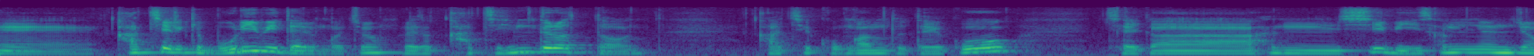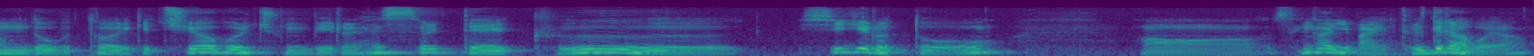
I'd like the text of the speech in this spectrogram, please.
예, 같이 이렇게 몰입이 되는 거죠. 그래서 같이 힘들었던 같이 공감도 되고 제가 한 12, 3년 정도부터 이렇게 취업을 준비를 했을 때 그 시기로 또 어, 생각이 많이 들더라고요.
